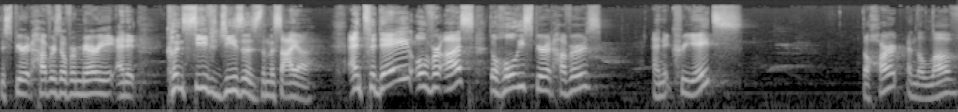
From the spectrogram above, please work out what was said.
the Spirit hovers over Mary and it conceives Jesus, the Messiah. And today, over us, the Holy Spirit hovers and it creates the heart and the love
